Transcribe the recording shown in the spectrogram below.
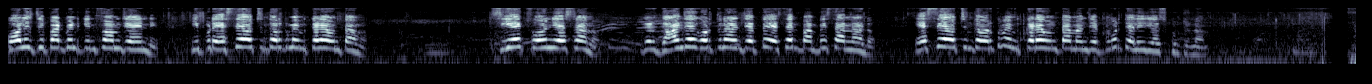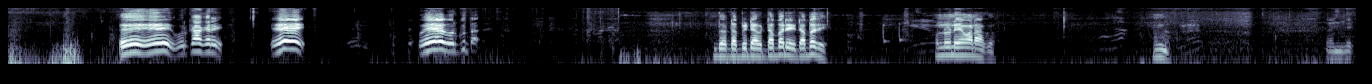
పోలీస్ డిపార్ట్మెంట్కి ఇన్ఫార్మ్ చేయండి. ఇప్పుడు ఎస్ఏ వచ్చిన వరకు మేము ఇక్కడే ఉంటాము. సీఏకి ఫోన్ చేసినాను ఇక్కడ గాంజాయి కొడుతున్నారని చెప్తే ఎస్ఐని పంపిస్తా అన్నాడు. ఎస్ఏ వచ్చేంత వరకు మేము ఇక్కడే ఉంటామని చెప్పి కూడా తెలియజేసుకుంటున్నాం. ఏ ఏ ఉరకాకరే ఏ ఏ ఉరుకుతా. దో డబ్బి డబ్బ డబ్బరి డబ్బది. ఉండు ఏమో నాకు. ఉండు. గంజాయి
